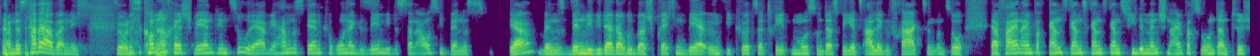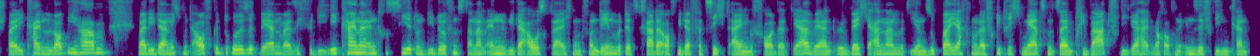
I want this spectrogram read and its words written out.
er. Und das hat er aber nicht. So, das kommt ja. noch erschwerend hinzu. Ja, wir haben das während Corona gesehen, wie das dann aussieht, wenn es, ja, wenn, wenn wir wieder darüber sprechen, wer irgendwie kürzer treten muss und dass wir jetzt alle gefragt sind und so. Da fallen einfach ganz, ganz, ganz, ganz viele Menschen einfach so unter den Tisch, weil die keine Lobby haben, weil die da nicht mit aufgedröselt werden, weil sich für die eh keiner interessiert und die dürfen es dann am Ende wieder ausgleichen. Und von denen wird jetzt gerade auch wieder Verzicht eingefordert, ja, während irgendwelche anderen mit ihren Superjachten oder Friedrich Merz mit seinem Privatflieger halt noch auf eine Insel fliegen kann.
